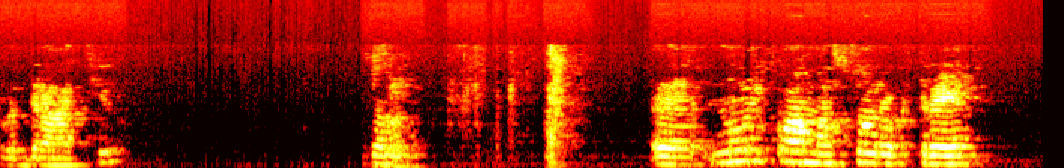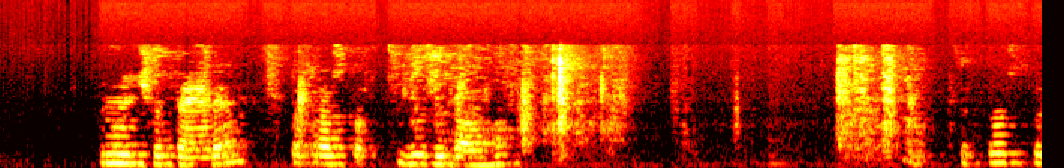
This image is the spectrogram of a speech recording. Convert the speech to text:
квадратів. Так. Е, 0,43 0,4. Це просто дуже довго. Це просто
